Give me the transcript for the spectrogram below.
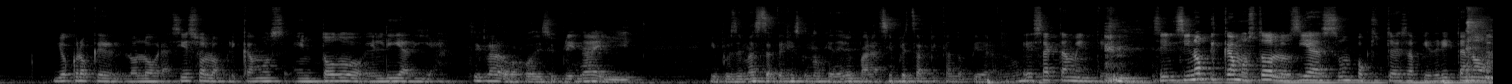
yo creo que lo logras y eso lo aplicamos en todo el día a día. Sí, claro, bajo disciplina y, y pues demás estrategias que uno genere para siempre estar picando piedras, ¿no? Exactamente. si, si, no picamos todos los días un poquito de esa piedrita, no,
